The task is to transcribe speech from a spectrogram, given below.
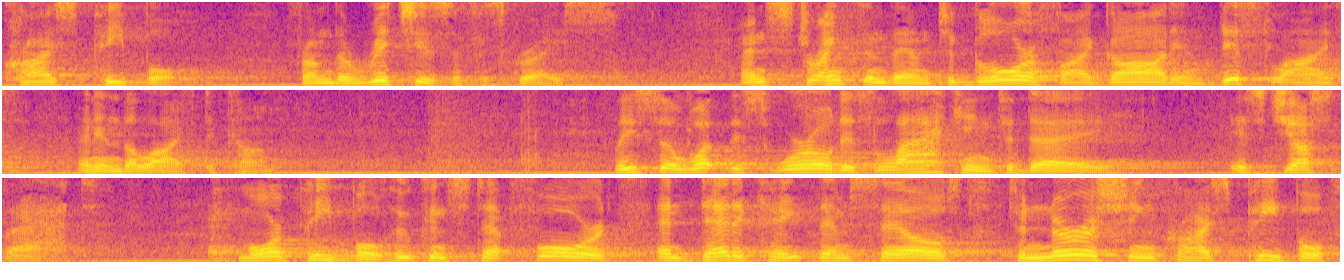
Christ's people from the riches of his grace and strengthen them to glorify God in this life and in the life to come. Lisa, what this world is lacking today is just that more people who can step forward and dedicate themselves to nourishing Christ's people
